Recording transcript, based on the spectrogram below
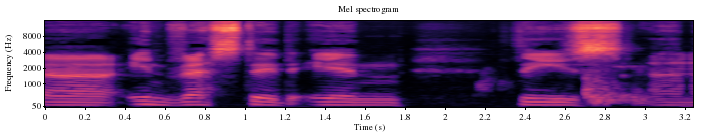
uh, invested in these um,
